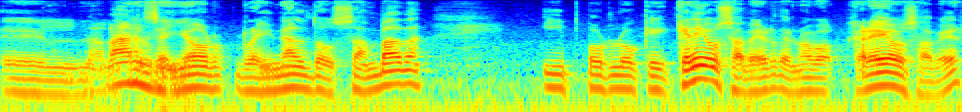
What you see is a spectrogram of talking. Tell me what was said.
el La señor Reinaldo Zambada y por lo que creo saber, de nuevo creo saber,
